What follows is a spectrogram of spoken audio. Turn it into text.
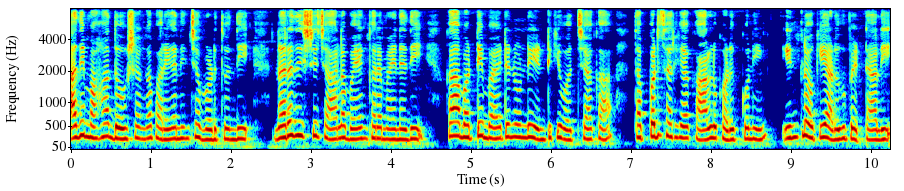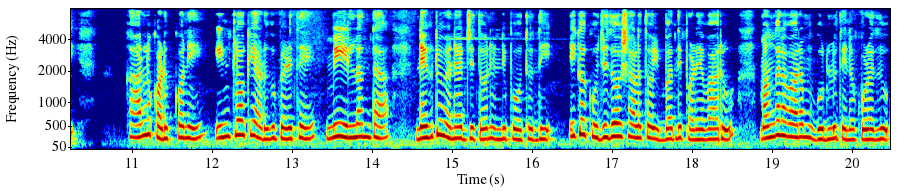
అది మహాదోషంగా పరిగణించబడుతుంది. నరదిష్టి చాలా భయంకరమైనది. కాబట్టి బయట నుండి ఇంటికి వచ్చాక తప్పనిసరిగా కాళ్ళు కడుక్కొని ఇంట్లోకి అడుగు పెట్టాలి. కాళ్ళు కడుక్కొని ఇంట్లోకి అడుగు పెడితే మీ ఇల్లంతా నెగిటివ్ ఎనర్జీతో నిండిపోతుంది. ఇక కుజదోషాలతో ఇబ్బంది పడేవారు. మంగళవారం గుడ్లు తినకూడదు.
